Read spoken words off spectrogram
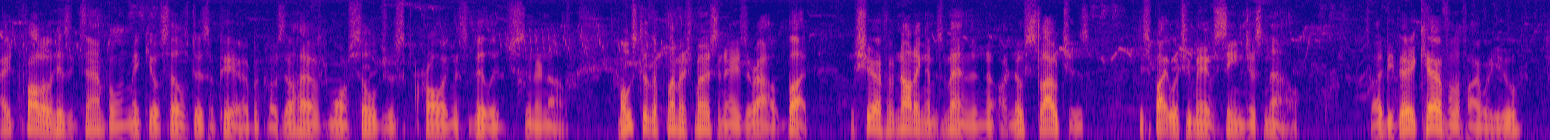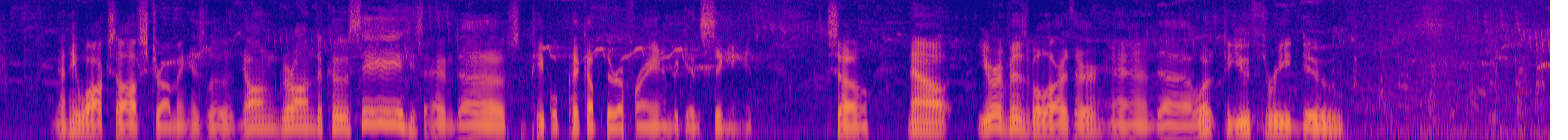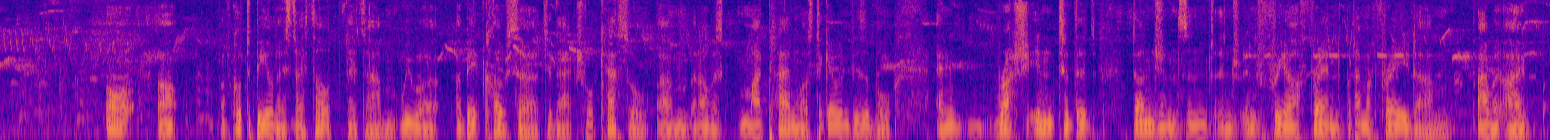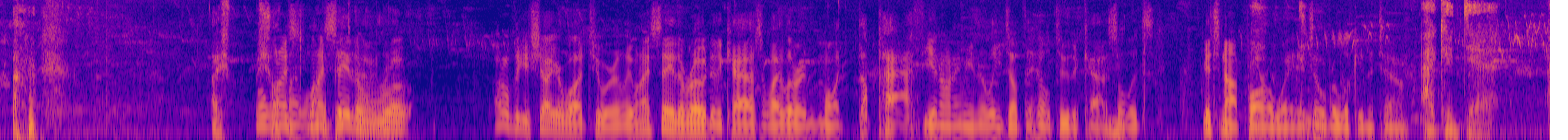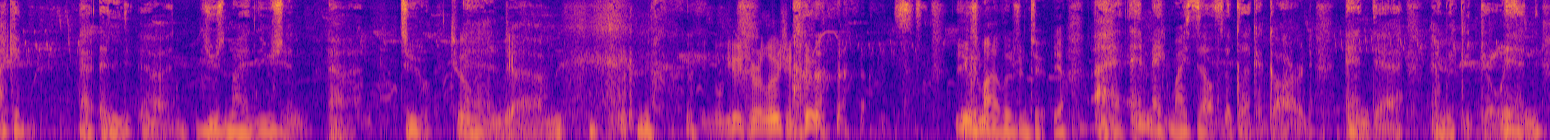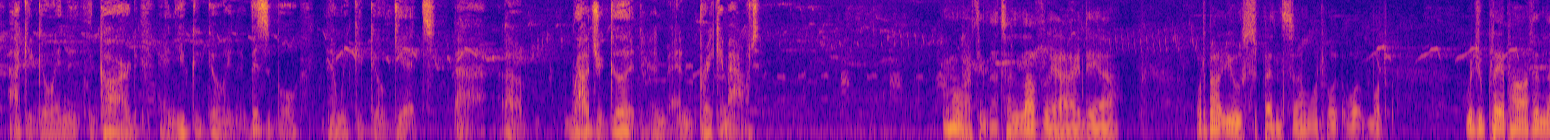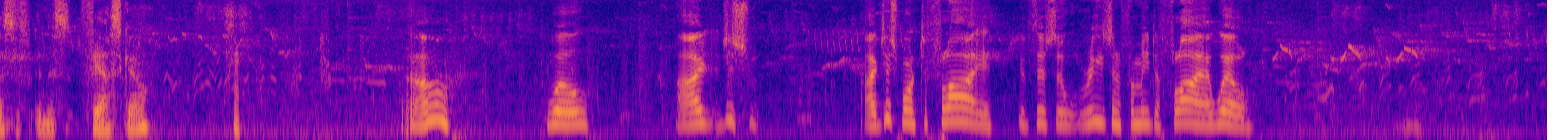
I'd follow his example and make yourselves disappear because they'll have more soldiers crawling this village soon enough. Most of the Flemish mercenaries are out, but the Sheriff of Nottingham's men are no, slouches, despite what you may have seen just now. So I'd be very careful if I were you. And he walks off strumming his lute. Yon grande cousi, he and uh, some people pick up the refrain and begin singing it. So now you're invisible, Arthur, and uh, what do you three do? Oh, uh, I've got to be honest. I thought that um, we were a bit closer to the actual castle, um, and I was my plan was to go invisible and rush into the dungeons and, and, and free our friend. But I'm afraid um, I w- I I sh- Well, shot when my I, wad when I a say the road, I don't think you shot your wad too early. When I say the road to the castle, I literally more like the path. You know what I mean? That leads up the hill to the castle. It's it's not far away. It's overlooking the town. I could, uh, I could uh, uh, use my illusion uh, to, To- and um, You can use your illusion too. Use my illusion too. Yeah. uh, and make myself look like a guard, and uh, and we could go in. I could go in as the guard, and you could go in invisible, and we could go get uh, uh, Roger Goode and, and break him out. Oh, I think that's a lovely idea. What about you, Spencer? What what what, what would you play a part in this in this fiasco? Oh, well, I just, I just want to fly. If there's a reason for me to fly, I will.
